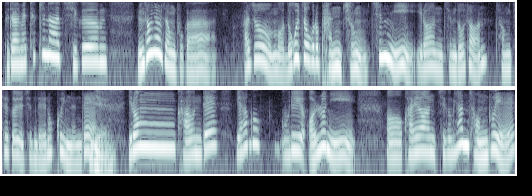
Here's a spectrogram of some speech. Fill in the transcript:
그 다음에 특히나 지금 윤석열 정부가 아주 뭐 노골적으로 반중, 친미 이런 지금 노선 정책을 지금 내놓고 있는데 예. 이런 가운데 이 한국 우리 언론이 어 과연 지금 현 정부의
